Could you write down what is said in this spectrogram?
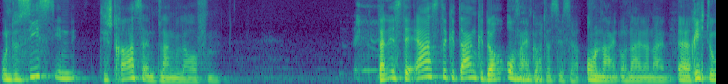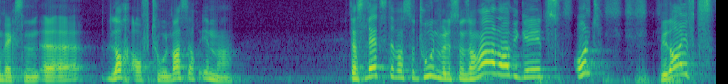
und du siehst ihn die Straße entlang laufen, dann ist der erste Gedanke doch, oh mein Gott, das ist er. Oh nein, oh nein, oh nein. Äh, Richtung wechseln, äh, Loch auftun, was auch immer. Das Letzte, was du tun würdest, ist sagen, ah, wie geht's? Und? Wie läuft's?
